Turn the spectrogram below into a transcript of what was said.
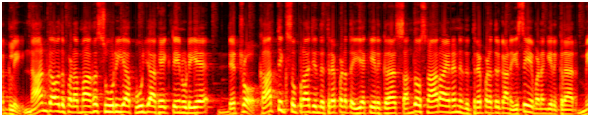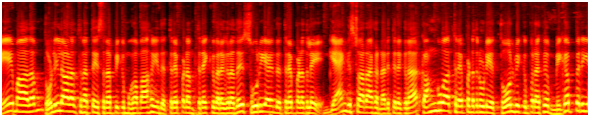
அக்லி நான்காவது படமாக சூர்யா பூஜா ஹேக்டேனுடைய டெட்ரோ கார்த்திக் சுப்ராஜ் இந்த திரைப்படத்தை இயக்கி இருக்கிறார் சந்தோஷ் நாராயணன் இந்த திரைப்படத்திற்கான இசையை வழங்கி இருக்கிறார் மே மாதம் தொழிலாளர் தினத்தை சிறப்பிக்கும் முகமாக இந்த திரைப்படம் திரை திரைக்கு வருகிறது. சூர்யா இந்த திரைப்படத்திலே கேங் ஸ்டாராக நடித்திருக்கிறார். கங்குவா திரைப்படத்தினுடைய தோல்விக்கு பிறகு மிகப்பெரிய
